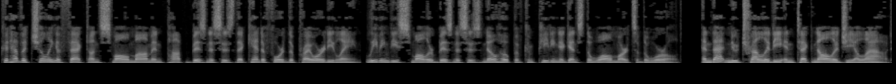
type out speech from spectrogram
could have a chilling effect on small mom-and-pop businesses that can't afford the priority lane, leaving these smaller businesses no hope of competing against the Walmarts of the world. And that neutrality in technology allowed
